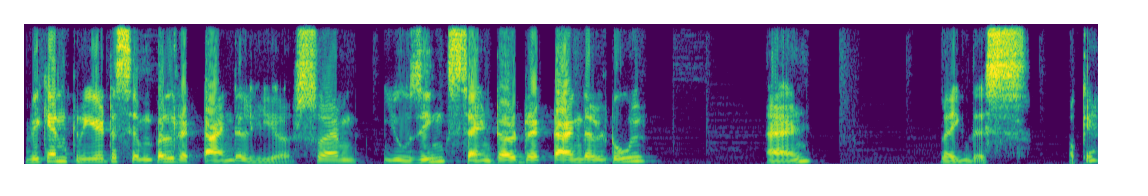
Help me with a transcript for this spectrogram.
we can create a simple rectangle here. So i'm using centered rectangle tool and like this okay?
